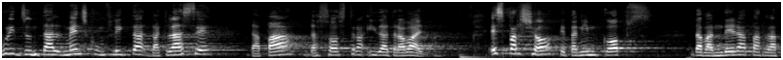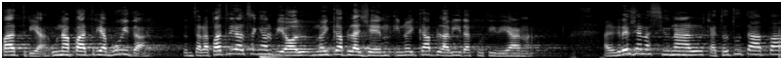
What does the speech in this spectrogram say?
horitzontal, menys conflicte de classe, de pa, de sostre i de treball. És per això que tenim cops de bandera per la pàtria, una pàtria buida. Doncs a la pàtria del senyor Albiol no hi cap la gent i no hi cap la vida quotidiana. El greuge nacional, que tot ho tapa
